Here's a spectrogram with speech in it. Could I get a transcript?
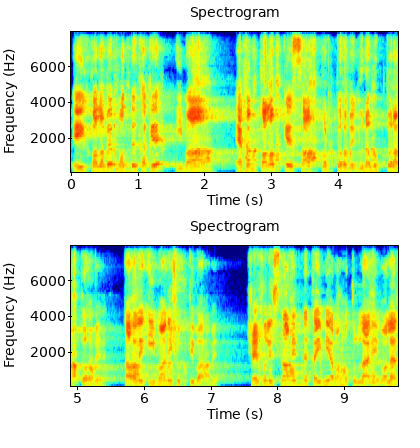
এই কলবের মধ্যে থাকে ইমান। এখন কলবকে সাফ করতে হবে, গুণামুক্ত রাখতে হবে। তাহলে ইমানি শক্তি বাড়বে। শেখুল ইসলাম ইবনে তাইমিয়া রহমতুল্লাহ আলী বলেন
